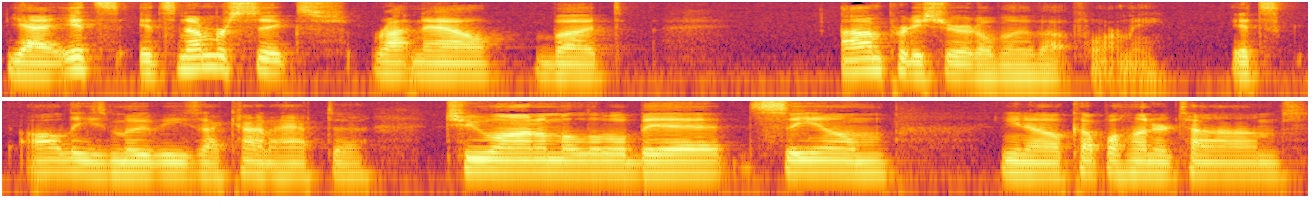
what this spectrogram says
yeah, it's it's number six right now, but I'm pretty sure it'll move up for me. It's all these movies. I kind of have to chew on them a little bit, see them, you know, a couple hundred times,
